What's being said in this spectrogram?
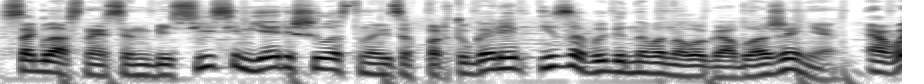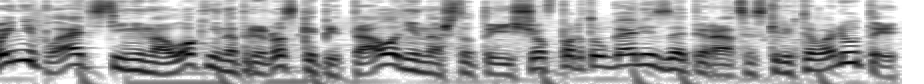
Согласно SNBC, семья решила остановиться в Португалии из-за выгодного налогообложения. Вы не платите ни налог, ни на прирост капитала, ни на что-то еще в Португалии за операции с криптовалютой.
